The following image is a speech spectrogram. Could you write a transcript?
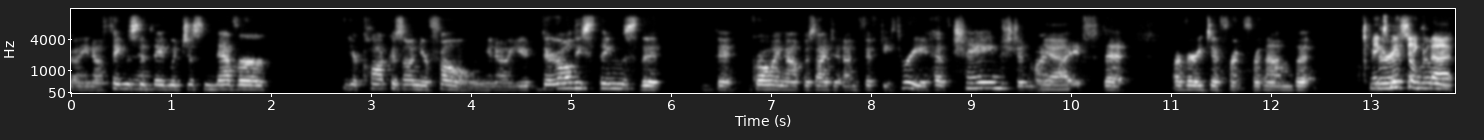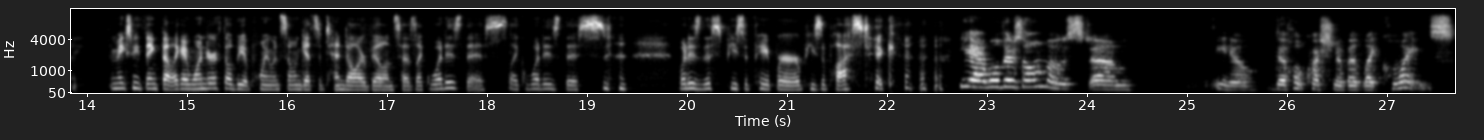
uh, you know things yeah. that they would just never your clock is on your phone you know you there are all these things that that growing up as i did i'm 53 have changed in my yeah. life that are very different for them but makes me think really... that it makes me think that like I wonder if there'll be a point when someone gets a $10 bill and says like what is this? Like what is this? what is this piece of paper or piece of plastic? yeah, well there's almost um you know the whole question about like coins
